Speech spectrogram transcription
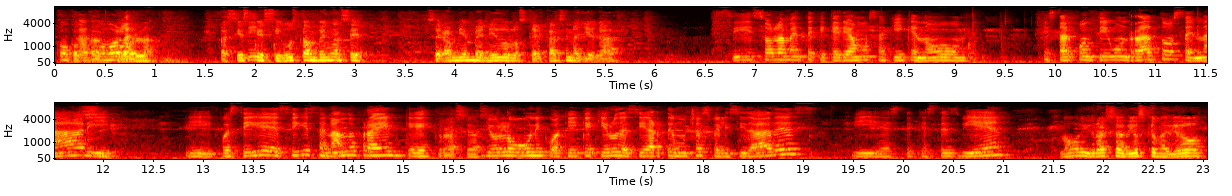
Coca-Cola. Coca-Cola. Así es Sí. que si gustan, vénganse. Serán bienvenidos los que alcancen a llegar. sí, solamente que queríamos aquí que no estar contigo un rato, cenar Sí. y, y pues sigue, sigue cenando, Efraín, que Gracias. Yo lo único aquí que quiero desearte muchas felicidades y este que estés bien. No, y gracias a Dios que me dio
